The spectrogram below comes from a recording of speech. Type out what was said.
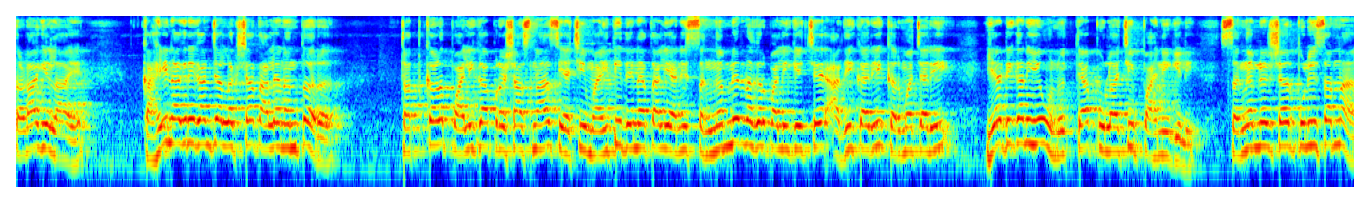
तडा गेला आहे. काही नागरिकांच्या लक्षात आल्यानंतर तत्काळ पालिका प्रशासनास याची माहिती देण्यात आली आणि संगमनेर नगरपालिकेचे अधिकारी कर्मचारी या ठिकाणी येऊन त्या पुलाची पाहणी केली. संगमनेर शहर पोलिसांना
